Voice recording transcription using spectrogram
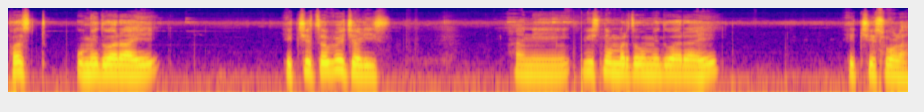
first उमेदवार आहे एकशे चव्वेचाळीस आणि वीस नंबरचा उमेदवार आहे एकशे सोळा.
